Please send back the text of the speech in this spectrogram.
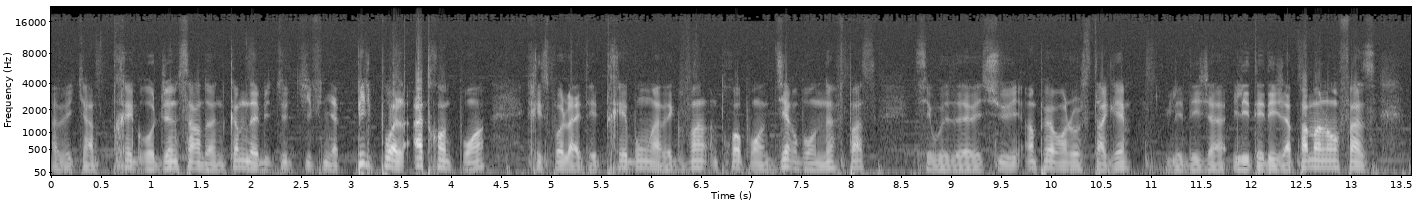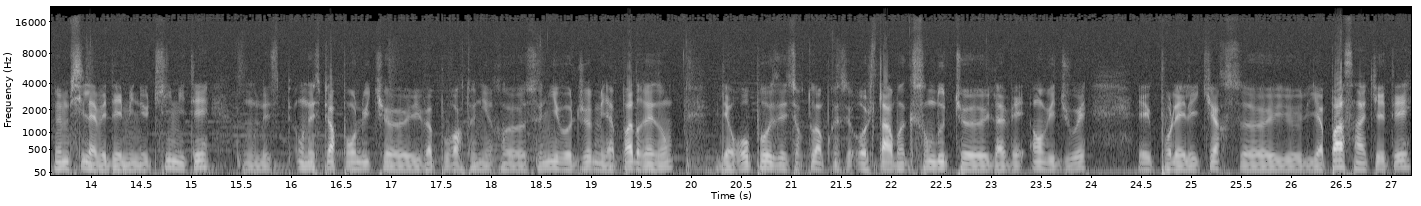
avec un très gros James Harden comme d'habitude qui finit à pile poil à 30 points. Chris Paul a été très bon avec 23 points, 10 rebonds, 9 passes. Si vous avez suivi un peu avant l'All-Star Game, il, était déjà pas mal en phase, même s'il avait des minutes limitées. On espère pour lui qu'il va pouvoir tenir euh, ce niveau de jeu, mais il n'y a pas de raison. Il est reposé, surtout après ce All-Star Break, sans doute qu'il avait envie de jouer. Et pour les Lakers, euh, il n'y a pas à s'inquiéter.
